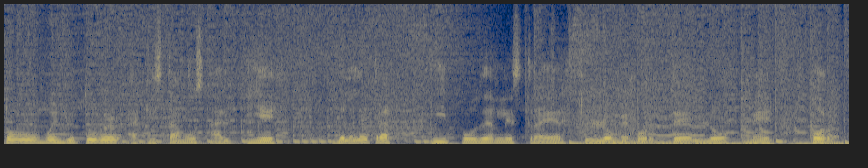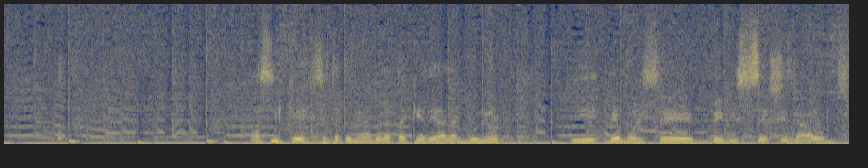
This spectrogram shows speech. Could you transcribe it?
todo buen youtuber, aquí estamos al pie de la letra y poderles traer lo mejor de lo mejor. Así que se está terminando el ataque de Alan Jr. Y vemos ese Baby Sexy Dragons.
